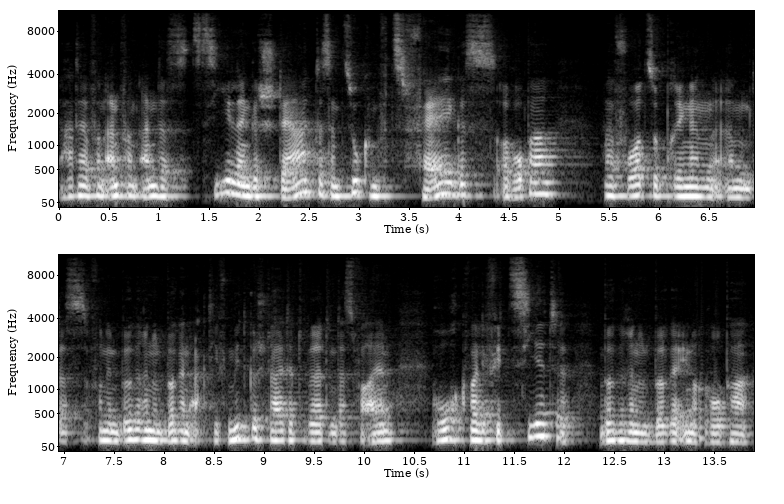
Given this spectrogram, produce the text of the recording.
hatte von Anfang an das Ziel, ein gestärktes, ein zukunftsfähiges Europa hervorzubringen, ähm, das von den Bürgerinnen und Bürgern aktiv mitgestaltet wird und das vor allem hochqualifizierte Bürgerinnen und Bürger in Europa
